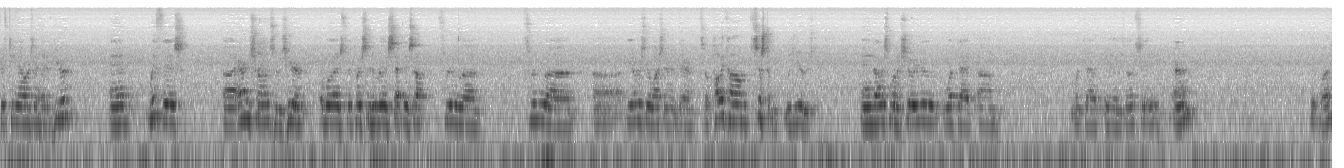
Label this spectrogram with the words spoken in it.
15 hours ahead of here, and with this, uh, Aaron Schroens, who's here, was the person who really set this up through uh, through uh, uh, University of Washington there. So Polycom system was used. And I just want to show you what that um, what that is. Let's see, Aaron. It was.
